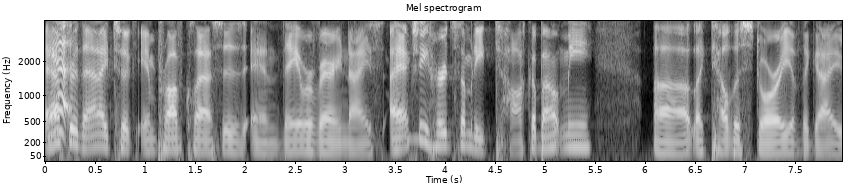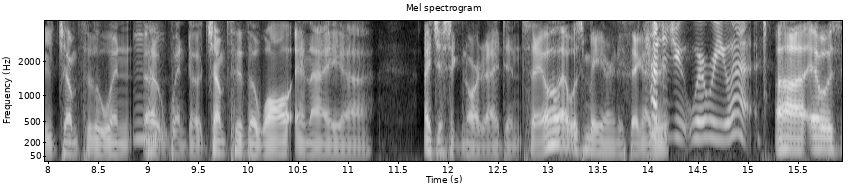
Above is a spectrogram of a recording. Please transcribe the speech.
After yeah. that, I took improv classes, and they were very nice. I actually heard somebody talk about me, uh, like tell the story of the guy who jumped through the win- uh, Mm-hmm. window, jumped through the wall, and I, uh, I just ignored it. I didn't say, "Oh, that was me" or anything. How did you? Where were you at? Uh, it was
